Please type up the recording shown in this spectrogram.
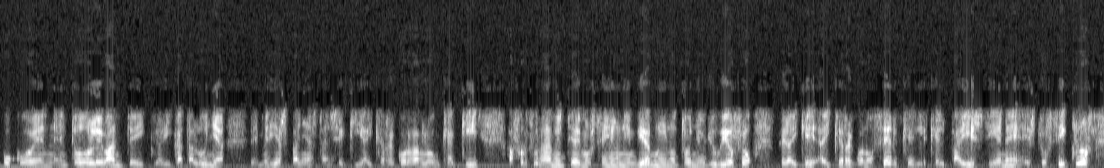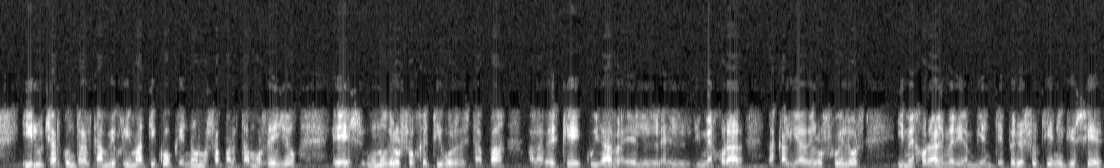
poco en, todo Levante y, Cataluña, media España está en sequía, hay que recordarlo, aunque aquí afortunadamente hemos tenido un invierno y un otoño lluvioso, pero hay que, hay que reconocer que el, que el país tiene estos ciclos y luchar contra el cambio climático, que no nos apartamos de ello, es uno de los objetivos de esta PA, a la vez que cuidar y mejorar la calidad de los suelos y mejorar el medio ambiente. Pero eso tiene que ser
